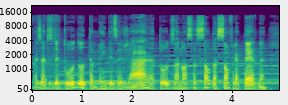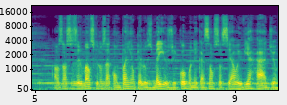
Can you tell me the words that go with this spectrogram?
Mas antes de tudo, também desejar a todos a nossa saudação fraterna, aos nossos irmãos que nos acompanham pelos meios de comunicação social e via rádio.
